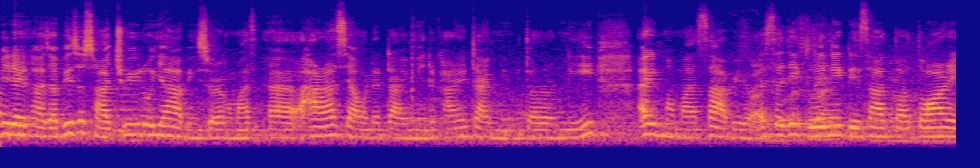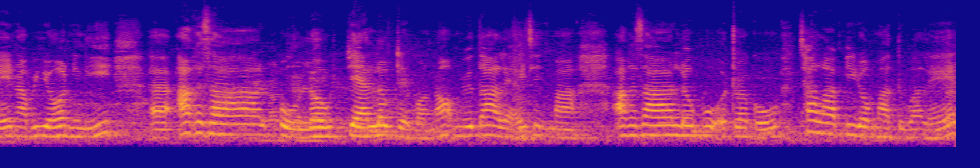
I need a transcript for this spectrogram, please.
ပြည့်တဲ့ခါကျပြည့်စွာကျွေးလို့ရပြီဆိုတော့ကမှအာဟာရဆရာဝန်နဲ့တိုင်မင်တခါလေးတိုင်မင်ပြီးတော့နေအဲ့မှာမှစပြီးတော့ aesthetic clinic တွေစတော့သွားတယ်နောက်ပြီးတော့နေနေအားကစားပို့လုံးပြန်လုပ်တယ်ပေါ့နော်အမျိုးသားလည်းအဲ့ချိန်မှာအားကစားလုပ်ဖို့အတွက်ကို6လပြည့်တော့မှသူကလည်း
